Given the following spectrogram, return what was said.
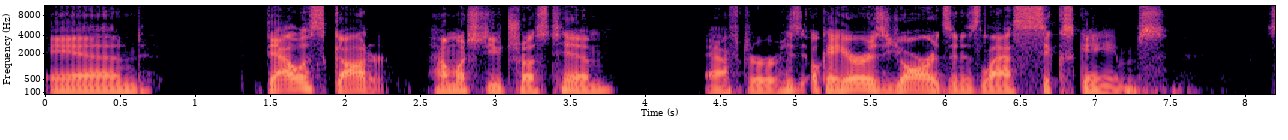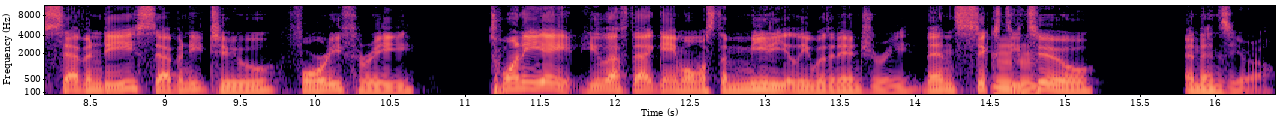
And Dallas Goedert, how much do you trust him after his? Okay, here are his yards in his last six games 70, 72, 43, 28. He left that game almost immediately with an injury, then 62, mm-hmm. and then zero.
